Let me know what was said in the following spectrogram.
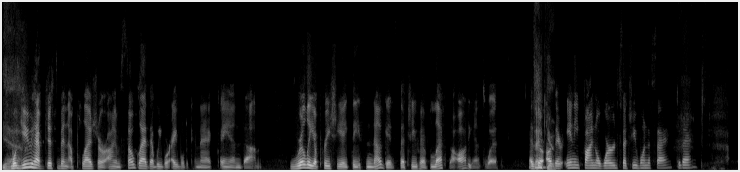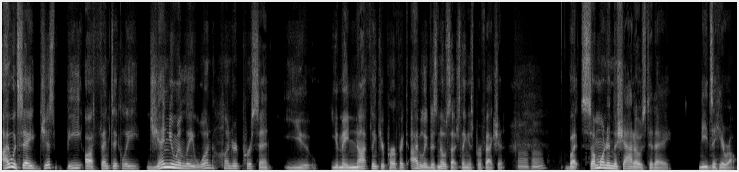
Yeah. Well, you have just been a pleasure. I am so glad that we were able to connect and um, really appreciate these nuggets that you have left the audience with. Is there, Thank are there any final words that you want to say today? I would say just be authentically, genuinely 100% you. You may not think you're perfect. I believe there's no such thing as perfection, Mm-hmm. but someone in the shadows today needs a hero.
